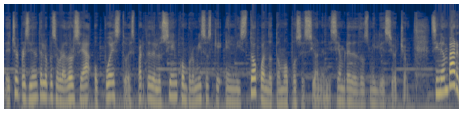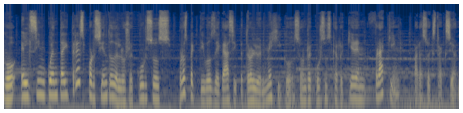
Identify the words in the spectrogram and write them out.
De hecho, el presidente López Obrador se ha opuesto. Es parte de los 100 compromisos que enlistó cuando tomó posesión en diciembre de 2018. Sin embargo, el 53% de los recursos prospectivos de gas y petróleo en México son recursos que requieren fracking para su extracción.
